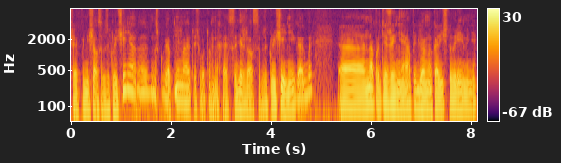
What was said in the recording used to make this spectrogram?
человек помещался в заключение, насколько я понимаю, то есть вот он содержался в заключении как бы, Э, на протяжении определенного количества времени.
